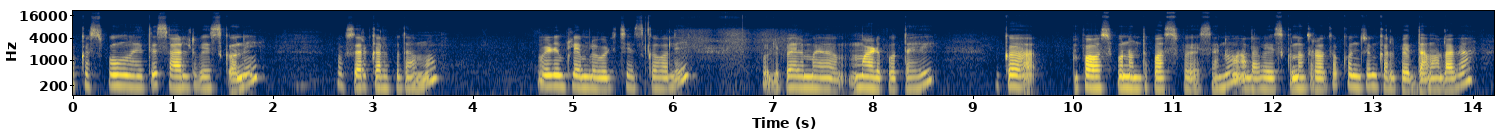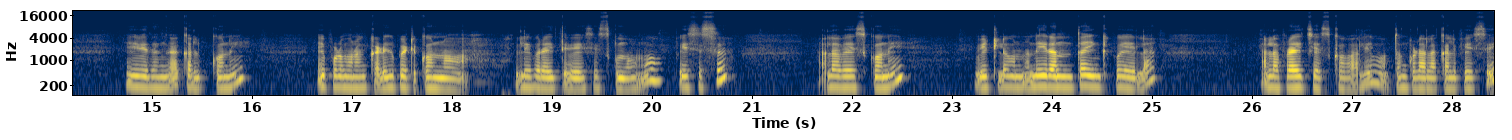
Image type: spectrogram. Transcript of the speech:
ఒక స్పూన్ అయితే సాల్ట్ వేసుకొని ఒకసారి కలుపుదాము. మీడియం ఫ్లేమ్లో పెట్టి చేసుకోవాలి. ఉల్లిపాయలు మాడిపోతాయి. ఒక పావు స్పూన్ అంత పసుపు వేసాను. అలా వేసుకున్న తర్వాత కొంచెం కలిపేద్దాం అలాగా. ఈ విధంగా కలుపుకొని ఇప్పుడు మనం కడిగి పెట్టుకున్న లివర్ అయితే వేసేసుకున్నాము. పీసెస్ అలా వేసుకొని వీటిలో ఉన్న నీరంతా ఇంకిపోయేలా అలా ఫ్రై చేసుకోవాలి. మొత్తం కూడా అలా కలిపేసి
